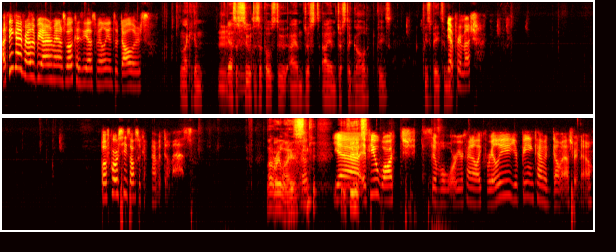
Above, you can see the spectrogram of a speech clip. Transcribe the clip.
I think I'd rather be Iron Man as well because he has millions of dollars. like I can. He has a Mhm. suit as opposed to I am just I am just a god. Please, please pay to me. Yeah, pretty much. But of course, he's also kind of a dumbass. Not What, really. Iron Man? Yeah, ex- if you watch Civil War, you're kind of like, really? You're being kind of a dumbass right now.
